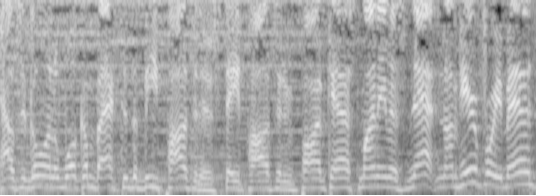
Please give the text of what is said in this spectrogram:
how's it going? And welcome back to the Be Positive, Stay Positive podcast. My name is Nat, and I'm here for you, man.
